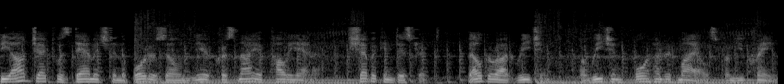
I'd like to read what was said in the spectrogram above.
The object was damaged in the border zone near Krasnaya Polyana, Shebekin district, Belgorod region, a region 400 miles from Ukraine.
